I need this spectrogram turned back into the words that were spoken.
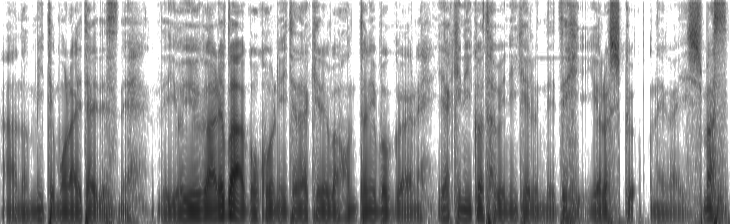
あの、見てもらいたいですね。で、余裕があればご購入いただければ、本当に僕がね、焼肉を食べに行けるんで、ぜひよろしくお願いします。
